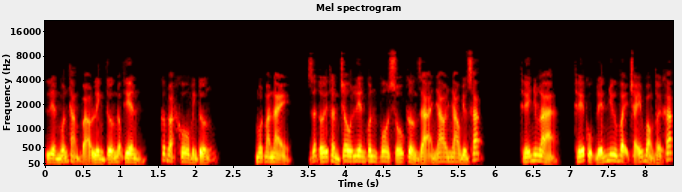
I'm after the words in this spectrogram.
liền muốn thẳng vào linh tướng động tiên cướp đoạt khô binh tướng. Một màn này, dẫn tới thần châu liên quân vô số cường giả nhao nhao biến sắc. Thế nhưng là, thế cục đến như vậy cháy bỏng thời khắc,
